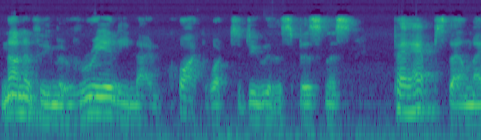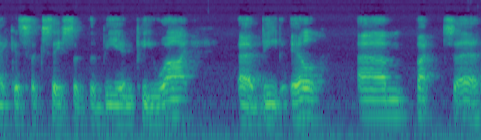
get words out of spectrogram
none of whom have really known quite what to do with this business. Perhaps they'll make a success of the BNPY, uh, BL, um, but uh,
